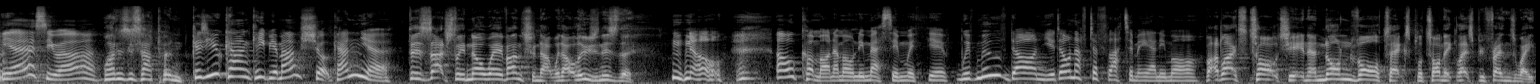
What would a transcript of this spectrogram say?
yes, you are. Why does this happen? Because you can't keep your mouth shut, can you? There's actually no way of answering that without losing, is there? No. Oh, come on, I'm only messing with you. We've moved on. You don't have to flatter me anymore. But I'd like to talk to you in a non-vortex, platonic, let's be friends way.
